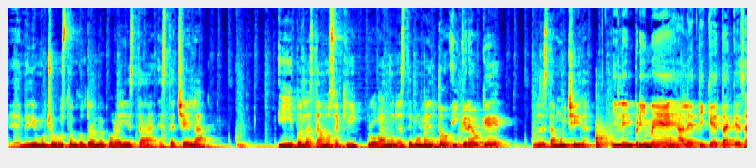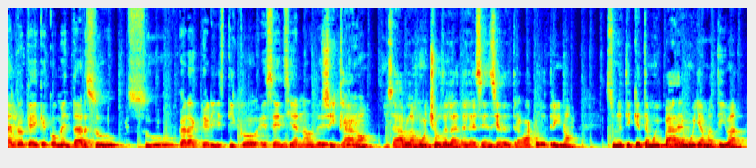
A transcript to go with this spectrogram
Eh, me dio mucho gusto encontrarme por ahí esta, esta chela. Y pues la estamos aquí probando en este momento y creo que pues está muy chida. Y le imprime a la etiqueta, que es algo que hay que comentar, su, su característico esencia, ¿no? De- Sí, claro. O sea, habla mucho de la, de la esencia del trabajo de Trino. Es una etiqueta muy padre, muy llamativa.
